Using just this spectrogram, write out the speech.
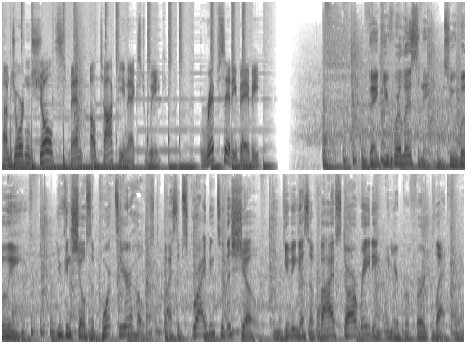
I'm Jordan Schultz, man. I'll talk to you next week. Rip City, baby. Thank you for listening to Bleav. You can show support to your host by subscribing to the show and giving us a five star rating on your preferred platform.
